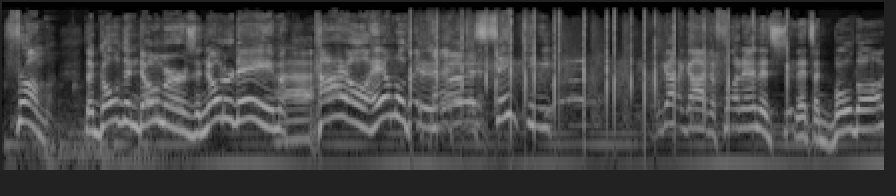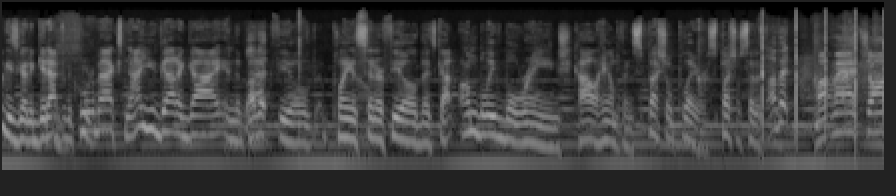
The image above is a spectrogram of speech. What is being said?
from the Golden Domers, Notre Dame, uh, Kyle Hamilton, safety. You got a guy at the front end that's that's a bulldog. He's going to get after the quarterbacks. Now you got a guy in the Love backfield it. playing center field that's got unbelievable range. Kyle Hamilton, special player, special set of. Love it, my man, Shaun.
